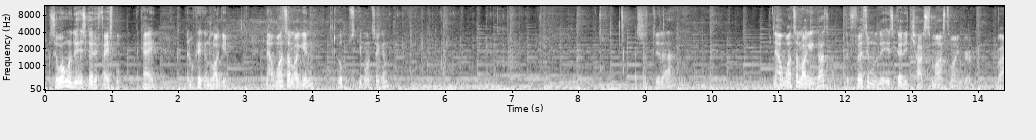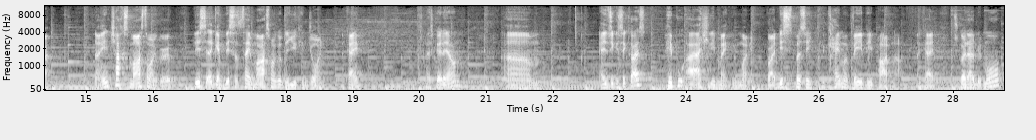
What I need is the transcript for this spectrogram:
So what I'm gonna do is go to Facebook, okay? And we'll click on login. Now, once I log in, oops, give one second. Let's just do that. Now, once I log in, guys, the first thing gonna do is go to Chuck's mastermind group, right? Now, in Chuck's mastermind group, this again, this is the same mastermind group that you can join. Okay, let's go down. Um, as you can see, guys, people are actually making money, right? This person became a VP partner. Okay, Let's go down a bit more.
